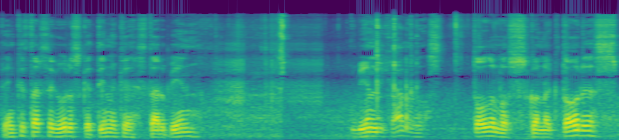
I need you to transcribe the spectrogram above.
Tienen que estar seguros que tiene que estar bien bien lijados todos los conectores,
